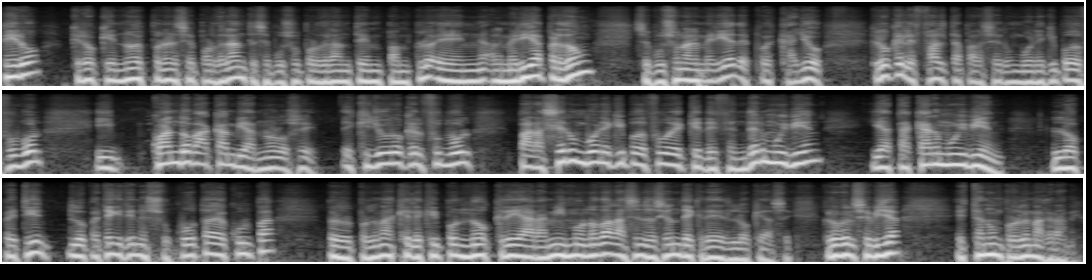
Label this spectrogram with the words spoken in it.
pero creo que no es ponerse por delante, se puso por delante en, en Almería, perdón, se puso en Almería después cayó. Creo que le falta para ser un buen equipo de fútbol y cuándo va a cambiar, no lo sé. Es que yo creo que el fútbol, para ser un buen equipo de fútbol hay que defender muy bien y atacar muy bien. Lopetegui tiene su cuota de culpa, pero el problema es que el equipo no crea ahora mismo, no da la sensación de creer lo que hace. Creo que el Sevilla está en un problema grave.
